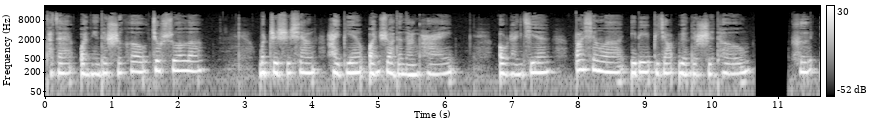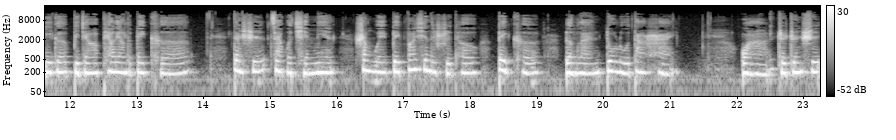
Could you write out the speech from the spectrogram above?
他在晚年的时候就说了：“我只是像海边玩耍的男孩，偶然间发现了一粒比较圆的石头和一个比较漂亮的贝壳，但是在我前面尚未被发现的石头、贝壳仍然多如大海。”哇，这真是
